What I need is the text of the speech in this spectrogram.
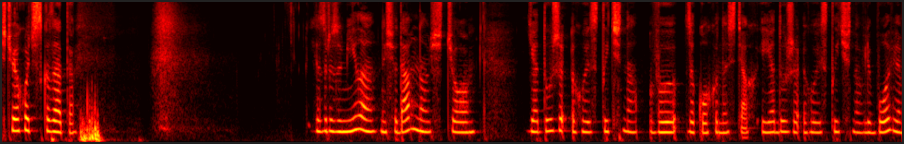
Що я хочу сказати? Я зрозуміла нещодавно, що я дуже егоїстична в закоханостях, і я дуже егоїстична в любові,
